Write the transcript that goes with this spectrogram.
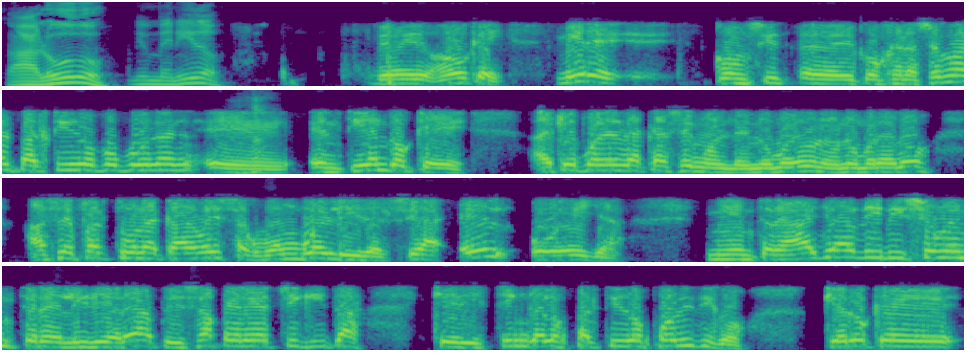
Saludos. Bienvenido. Bienvenido. Ok, mire, eh, con, eh, con relación al Partido Popular, eh, entiendo que hay que poner la casa en orden, número uno. Número dos, hace falta una cabeza como un buen líder, sea él o ella. Mientras haya división entre el liderato y esa pelea chiquita que distingue a los partidos políticos, creo que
